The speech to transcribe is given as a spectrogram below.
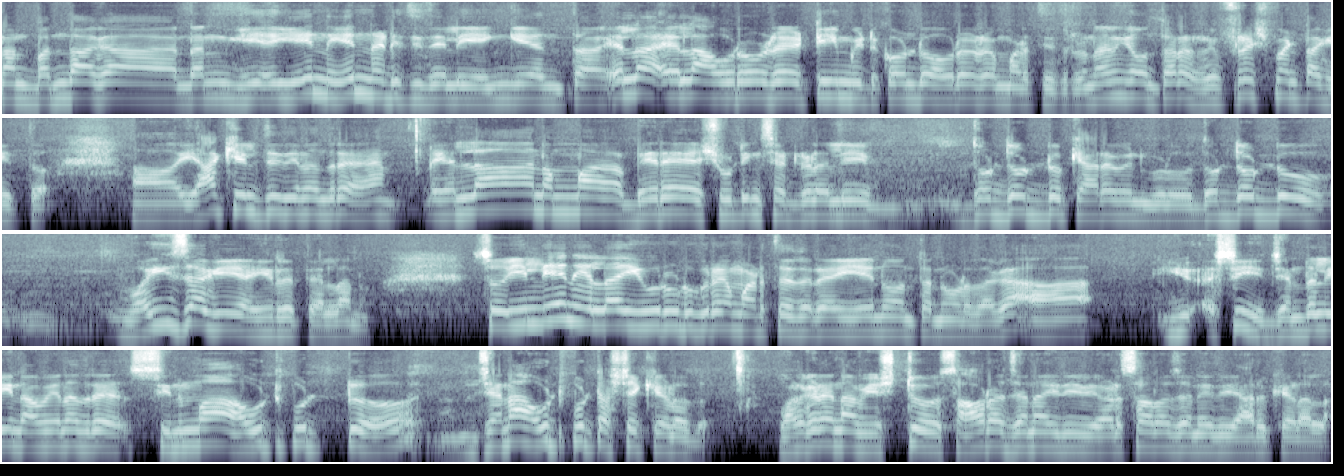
ನಾನು ಬಂದಾಗ ನನಗೆ ಏನು ಏನು ನಡೀತಿದೆ ಇಲ್ಲಿ, ಹೆಂಗೆ ಅಂತ ಎಲ್ಲ ಎಲ್ಲ ಅವ್ರವರೇ ಟೀಮ್ ಇಟ್ಕೊಂಡು ಅವರವರೇ ಮಾಡ್ತಿದ್ರು. ನನಗೆ ಒಂಥರ ರಿಫ್ರೆಶ್ಮೆಂಟ್ ಆಗಿತ್ತು. ಯಾಕೆ ಹೇಳ್ತಿದ್ದೀನಿ ಅಂದರೆ ಎಲ್ಲ ನಮ್ಮ ಬೇರೆ ಶೂಟಿಂಗ್ ಸೆಟ್ಗಳಲ್ಲಿ ದೊಡ್ಡ ದೊಡ್ಡ ಕ್ಯಾರವಿನ್ಗಳು, ದೊಡ್ಡ ದೊಡ್ಡ ವೈಸಾಗಿ ಇರುತ್ತೆ ಎಲ್ಲನೂ. ಸೊ ಇಲ್ಲೇನೆಲ್ಲ, ಇವ್ರು ಹುಡುಗರೇ ಮಾಡ್ತಾ ಇದ್ದಾರೆ ಏನು ಅಂತ ನೋಡಿದಾಗ ಸಿ ಜನರಲಿ ನಾವೇನಂದರೆ ಸಿನಿಮಾ ಔಟ್ಪುಟ್ ಜನ ಔಟ್ಪುಟ್ ಅಷ್ಟೇ ಕೇಳೋದು. ಒಳಗಡೆ ನಾವು ಎಷ್ಟು ಸಾವಿರ ಜನ ಇದ್ದೀವಿ ಎರಡು ಸಾವಿರ ಜನ ಇದ್ದೀವಿ ಯಾರು ಕೇಳಲ್ಲ.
